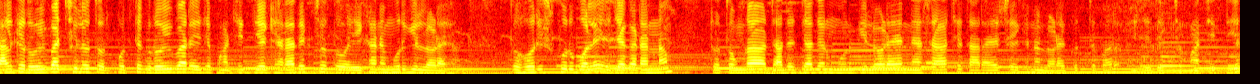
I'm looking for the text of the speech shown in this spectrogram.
কালকে রবিবার ছিল তো, প্রত্যেক রবিবার যে পাঁচির দিয়ে ঘেরা দেখছ তো এখানে মুরগির লড়াই হয়। তো হরিশপুর বলে এই জায়গাটার নাম। তো তোমরা যাদের যাদের মুরগি লড়াইয়ের নেশা আছে, তারা এসে এখানে লড়াই করতে পারো। এই যে দেখছ পাঁচির দিয়ে।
